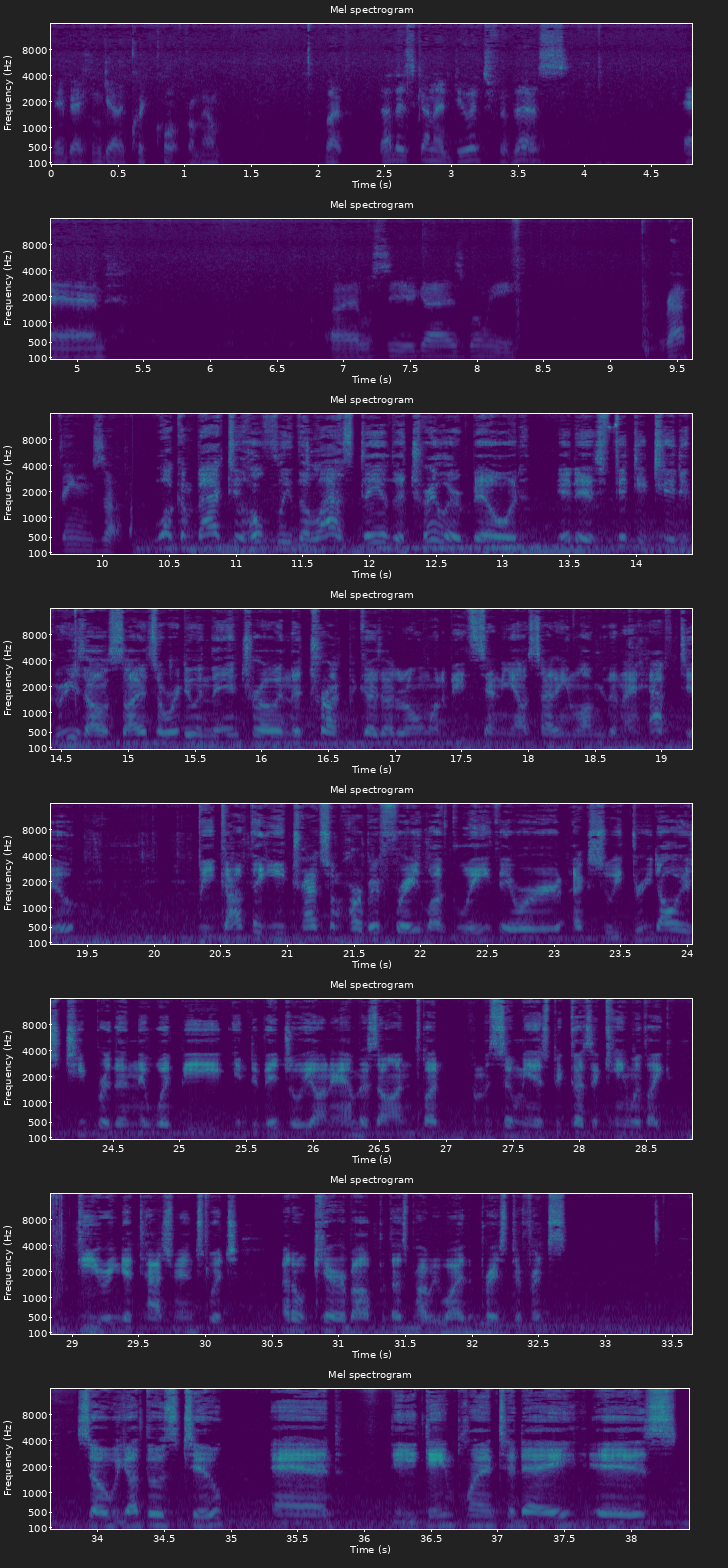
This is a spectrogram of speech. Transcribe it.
maybe I can get a quick quote from him. But that is going to do it for this, and I will see you guys when we wrap things up. Welcome back to hopefully the last day of the trailer build. It is 52 degrees outside, so we're doing the intro in the truck because I don't want to be standing outside any longer than I have to. We got the E-tracks from Harbor Freight, luckily. They were actually $3 cheaper than they would be individually on Amazon, but I'm assuming it's because it came with like D-ring attachments, which I don't care about, but that's probably why the price difference. So we got those two, and the game plan today is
